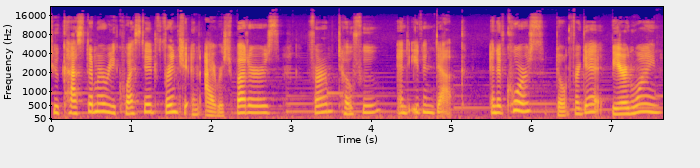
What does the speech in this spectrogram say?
to customer requested French and Irish butters, firm tofu, and even duck. And of course, don't forget beer and wine.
